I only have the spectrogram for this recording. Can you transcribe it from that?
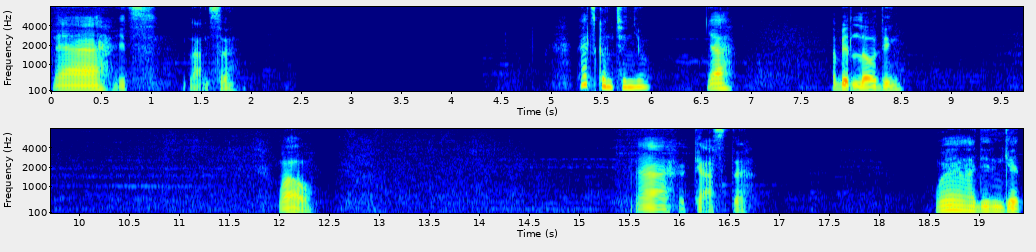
Yeah, it's Lancer. Let's continue. Yeah, a bit loading. Wow. Ah, a caster. Well, I didn't get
